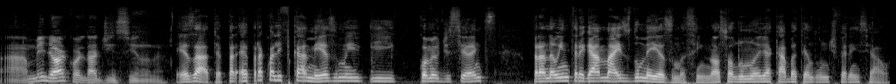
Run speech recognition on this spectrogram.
a melhor qualidade de ensino, né? Exato, é para é qualificar mesmo e, e, como eu disse antes, para não entregar mais do mesmo, assim. Nosso aluno ele acaba tendo um diferencial.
